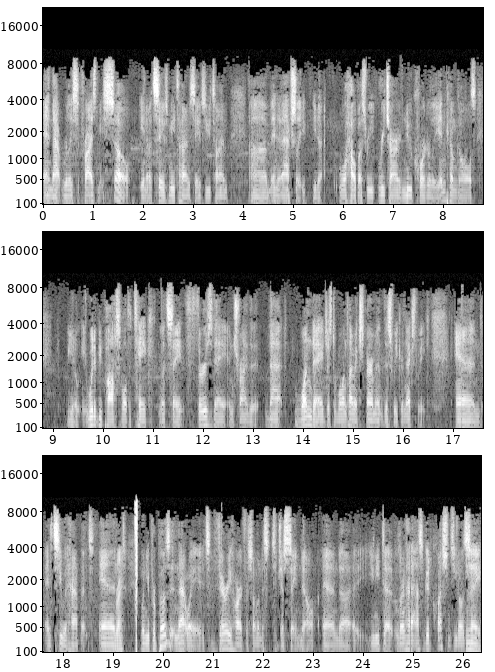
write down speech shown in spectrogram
And that really surprised me. So, you know, it saves me time, saves you time, um, and it actually, you know, will help us re- reach our new quarterly income goals. You know, would it be possible to take, let's say, Thursday and try the, that one day, just a one-time experiment this week or next week, and and see what happens? And right. when you propose it in that way, it's very hard for someone to, to just say no. And uh, you need to learn how to ask good questions. You don't say, mm.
